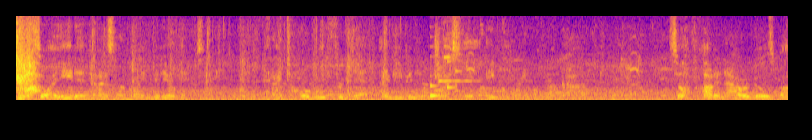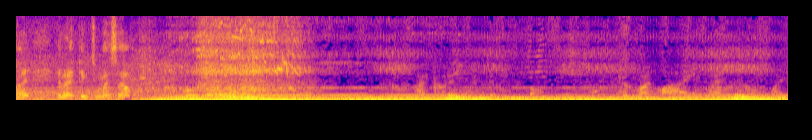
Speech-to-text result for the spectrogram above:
So I eat it and I start playing video games. And I totally forget I've even ingested a gram of narcotic. So about an hour goes by and I think to myself, I could have used this thought because my mind went like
